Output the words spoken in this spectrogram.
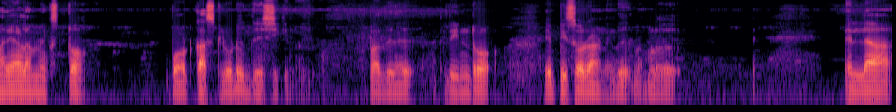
Malayalam mixed talk പോഡ്കാസ്റ്റിലൂടെ ഉദ്ദേശിക്കുന്നത്. അപ്പം അതിന് ഒരു ഇൻട്രോ എപ്പിസോഡാണിത് നമ്മൾ എല്ലാ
